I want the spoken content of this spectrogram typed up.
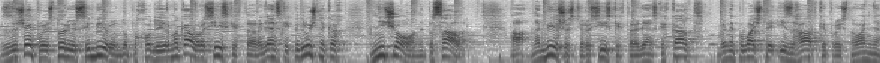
Зазвичай про історію Сибіру до походу Єрмака в російських та радянських підручниках нічого не писали. А на більшості російських та радянських карт ви не побачите і згадки про існування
